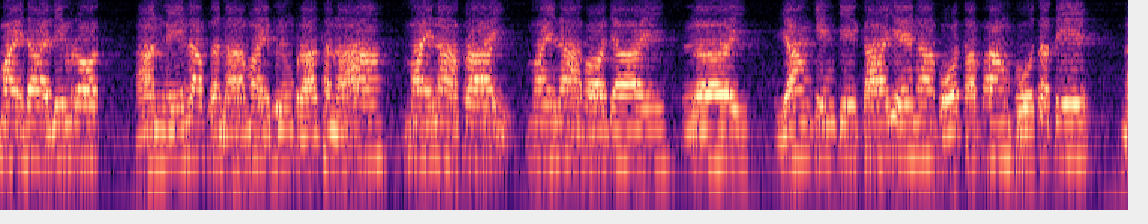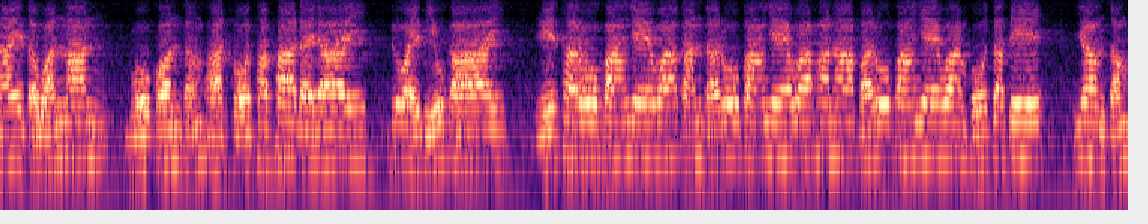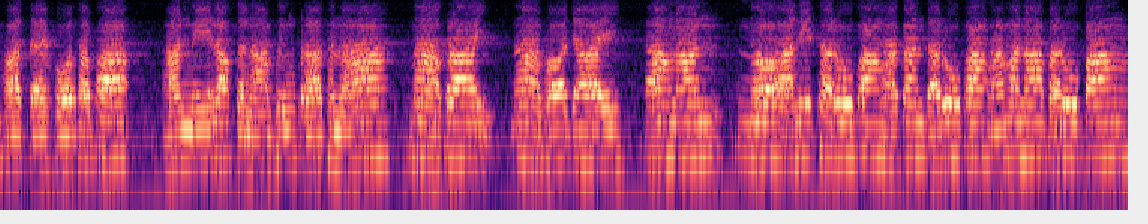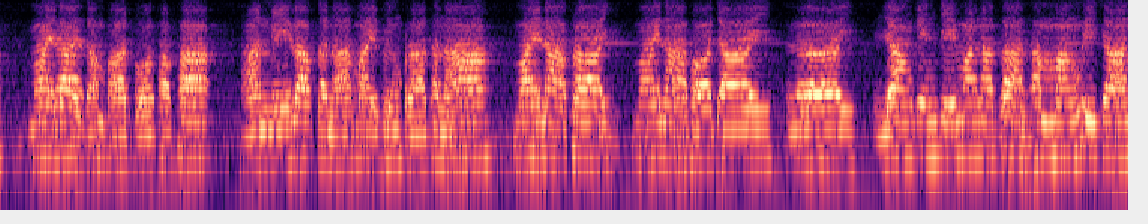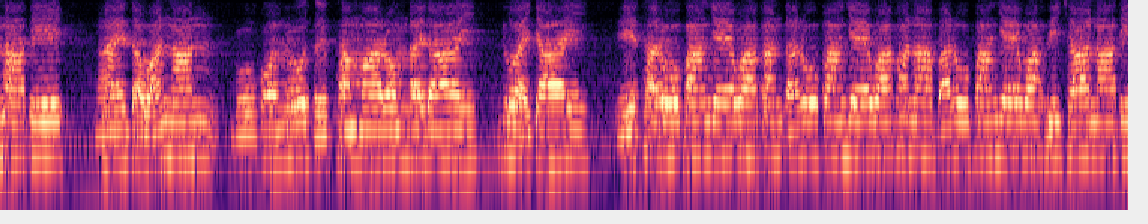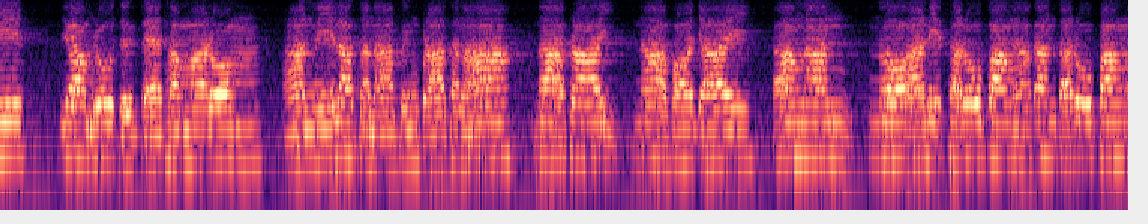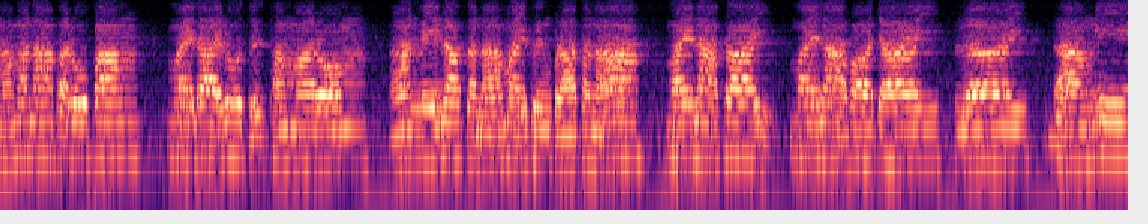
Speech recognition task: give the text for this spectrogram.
ไม่ได้ลิมรสอันมีลักษณะไม่พึงปรารถนา ไม่น่าใคร ไม่น่าพอใจ เลย ยังกินจิกายเยนะโพธพังผูสติ ในสวรรค์นั้น บุคคลสัมผัสโพธพาใด ๆ ด้วยผิวกายอิทธรูปังเยวะกันตรูปังเยวะมนาปรูปังเยวะผูสติ ย่อมสัมผัสแต่โพธพะ อันมีลักษณะพึงปรารถนาน้าใครน้าพอใจทางนั้นโนอนิทรูปังอากันตรูปังอมนาปรูปัง ไม่ได้สัมผัสโพธพะอันมีลักษณะไม่พึงปรารถนา ไม่น่าใคร ไม่น่าพอใจ เลย ยังกินจิมันนัสสะธรรมังวิชานาติ ในสวรรค์นั้น บุคคลรู้สึกธรรมารมณ์ใด ๆ ด้วยใจอิทธรูปังเยวะกันตรูปังเยวะมนาปรูปังเยวะวิชานาติย่อมรู้สึกแต่ธรรมารมณ์อันมีลักษณะพึงปรารถนาน่าใครน่าพอใจทั้งนั้น โนอนิทรูปังอกันตรูปังอมนาปรูปัง ไม่ได้รู้สึกธรรมารมณ์อันมีลักษณะไม่พึงปรารถนา ไม่น่าใคร ไม่น่าพอใจ เลย ดังนี้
